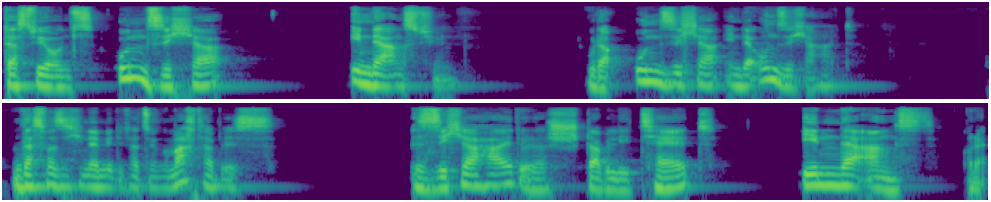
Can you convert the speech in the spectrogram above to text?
dass wir uns unsicher in der Angst fühlen oder unsicher in der Unsicherheit. Und das, was ich in der Meditation gemacht habe, ist Sicherheit oder Stabilität in der Angst oder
